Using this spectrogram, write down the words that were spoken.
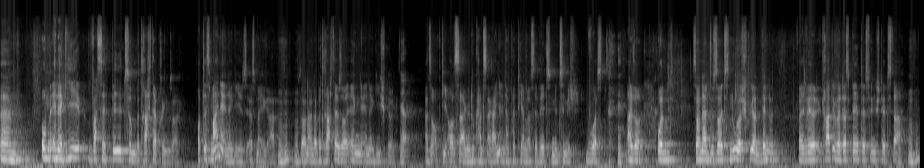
Ähm, um Energie, was das Bild zum Betrachter bringen soll. Ob das meine Energie ist, erstmal egal, mhm, mhm. sondern der Betrachter soll irgendeine Energie spüren. Ja. Also ob die Aussage, du kannst da rein interpretieren, was du willst, mir ziemlich Wurst. Also, und, sondern du sollst nur spüren, wenn du, weil wir gerade über das Bild, deswegen steht es da. Mhm.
